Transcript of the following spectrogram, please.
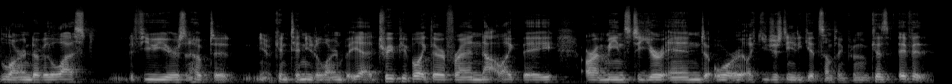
learned over the last few years and hope to you know continue to learn. But yeah, treat people like they're a friend, not like they are a means to your end or like you just need to get something from them. Because if it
